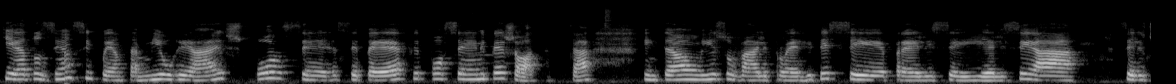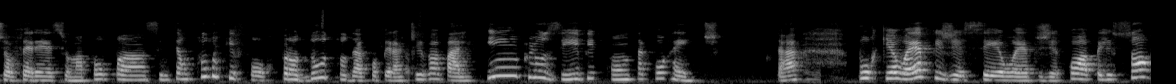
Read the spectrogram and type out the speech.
que é 250 mil reais por CPF, por CNPJ, tá? Então, isso vale para o RTC, para LCI, LCA, se ele te oferece uma poupança. Então, tudo que for produto da cooperativa vale, inclusive conta corrente, tá? Porque o FGC ou FGCOP, ele só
